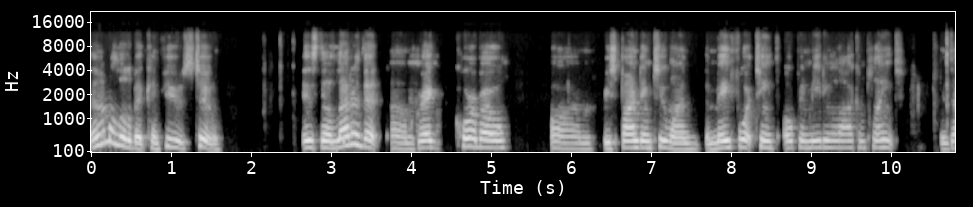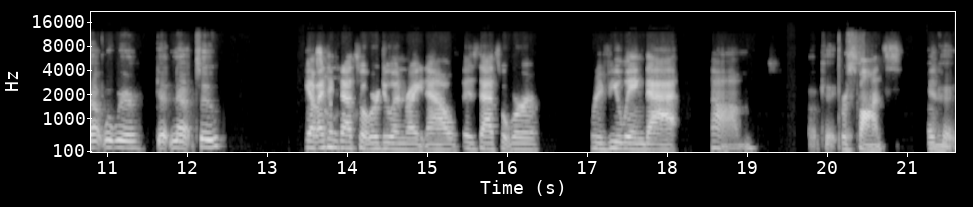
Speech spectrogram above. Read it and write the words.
And I'm a little bit confused too. Is the letter that um, Greg Corbo um, responding to on the May 14th open meeting law complaint, is that what we're getting at too? Yeah, I think that's what we're doing right now, is that's what we're reviewing that um okay response. and Okay.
